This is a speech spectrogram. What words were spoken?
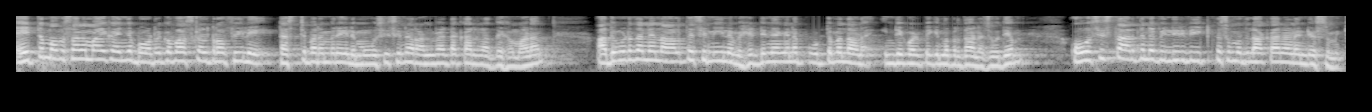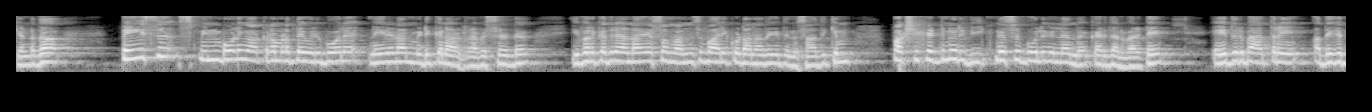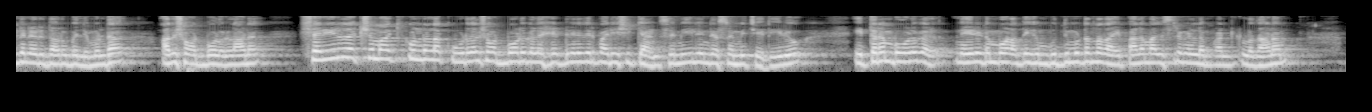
ഏറ്റവും അവസാനമായി കഴിഞ്ഞ ബോർഡർ ഗവാസ്കൽ ട്രോഫിയിലെ ടെസ്റ്റ് പരമ്പരയിലും മോസിസിന്റെ റൺവേട്ടക്കാരൻ അദ്ദേഹമാണ്. അതുകൊണ്ട് തന്നെ നാളത്തെ സെമിയിലും ഹെഡിനെ എങ്ങനെ പൂട്ടുമെന്നാണ് ഇന്ത്യ കുഴപ്പിക്കുന്ന പ്രധാന ചോദ്യം. ഓസീസ് താരത്തിന്റെ വലിയൊരു വീക്ക്നെസ് മുതലാക്കാനാണ് ഇന്ത്യ ശ്രമിക്കേണ്ടത്. പേസ് സ്പിൻ ബോളിംഗ് ആക്രമണത്തെ ഒരുപോലെ നേരിടാൻ മിടുക്കനാണ് ട്രാവിസ് ഹെഡ്. ഇവർക്കെതിരെ അനായാസം റൺസ് വാരിക്കൂട്ടാൻ അദ്ദേഹത്തിന് സാധിക്കും. പക്ഷേ ഹെഡിനൊരു വീക്ക്നെസ് പോലും ഇല്ലെന്ന് കരുതാൻ വരട്ടെ. ഏതൊരു ബാത്രയും അദ്ദേഹത്തിന് ഒരു ദൗർബല്യമുണ്ട്. അത് ഷോർട്ട് ബോളുകളാണ് ശരീര ലക്ഷ്യമാക്കിക്കൊണ്ടുള്ള കൂടുതൽ ഷോർട്ട് ബോളുകൾ ഹെഡിനെതിരെ പരീക്ഷിക്കാൻ സെമിയിൽ ഇന്ത്യ ശ്രമിച്ചേ തീരൂ. ഇത്തരം ബോളുകൾ നേരിടുമ്പോൾ അദ്ദേഹം ബുദ്ധിമുട്ടുന്നതായി പല മത്സരങ്ങളിലും കണ്ടിട്ടുള്ളതാണ്.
